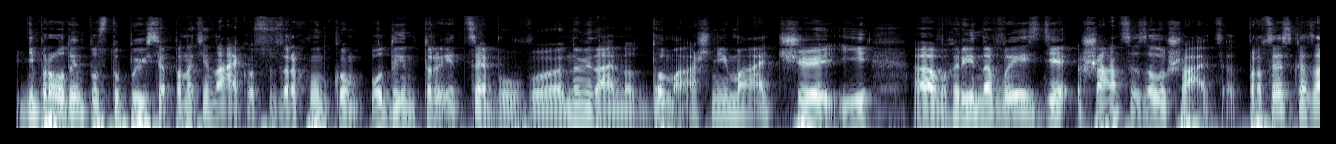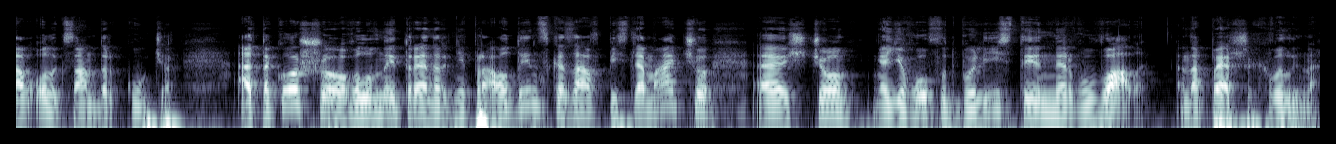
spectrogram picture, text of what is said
Дніпро 1 поступився Панатінайкосу з рахунком 1-3. Це був е, номінально домашній матч, і в грі на виїзді шанси залишаються. Про це сказав Олександр Кучер. А також головний тренер Дніпра 1 сказав після матчу, що його футболісти нервували на перших хвилинах.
